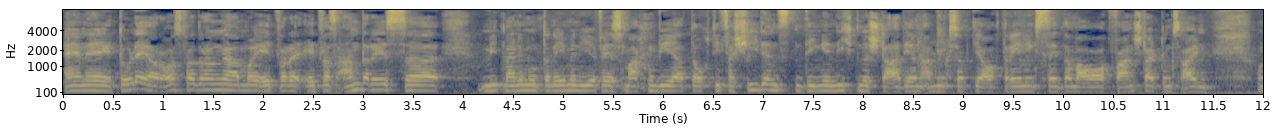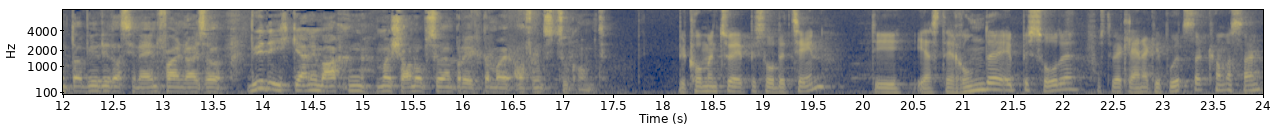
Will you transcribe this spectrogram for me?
Eine tolle Herausforderung, mal etwas anderes. Äh, mit meinem Unternehmen IFS machen wir ja doch die verschiedensten Dinge, nicht nur Stadien, aber wie gesagt ja auch Trainingszentren, aber auch Veranstaltungshallen und da würde das hineinfallen. Also würde ich gerne machen. Mal schauen, ob so ein Projekt einmal auf uns zukommt. Wir kommen zur Episode 10 die erste runde Episode, fast wie ein kleiner Geburtstag kann man sagen,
